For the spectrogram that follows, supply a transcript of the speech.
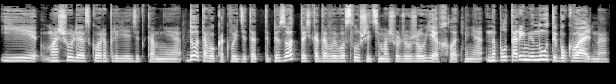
И Машуля скоро приедет ко мне до того, как выйдет этот эпизод, то есть когда вы его слушаете, Машуля уже уехала от меня, на полторы минуты буквально,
